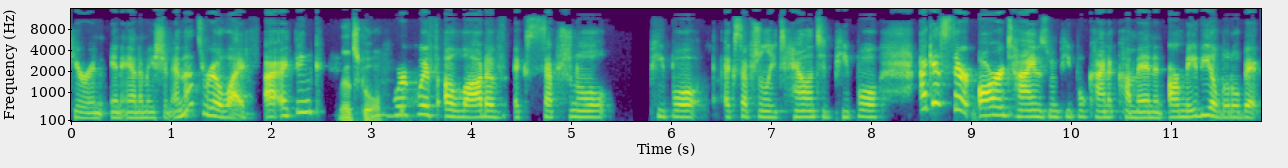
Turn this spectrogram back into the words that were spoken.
here in, in animation and that's real life. I, I think that's cool. work with a lot of exceptional people exceptionally talented people. I guess there are times when people kind of come in and are maybe a little bit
